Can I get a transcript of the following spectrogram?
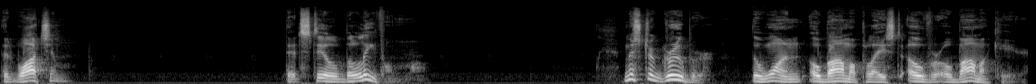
that watch them, that still believe them. Mr. Gruber, the one Obama placed over Obamacare,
